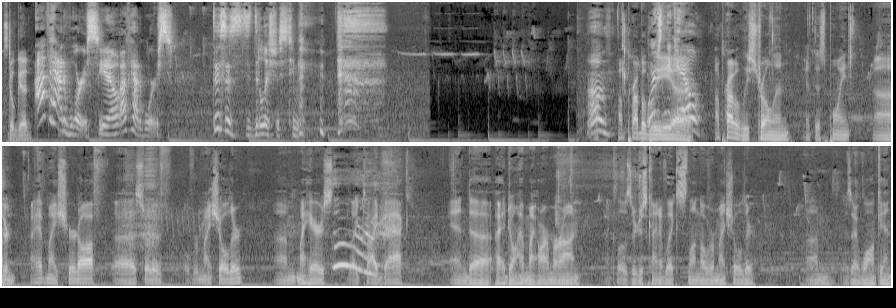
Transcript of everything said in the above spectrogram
still good. I've had worse, you know, I've had worse. This is delicious to me. um, I'll probably uh, I'll probably stroll in at this point. Um, Sure. I have my shirt off, uh, sort of over my shoulder. Um, my hair's like tied back, and uh, I don't have my armor on. My clothes are just kind of like slung over my shoulder. um, as I walk in.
